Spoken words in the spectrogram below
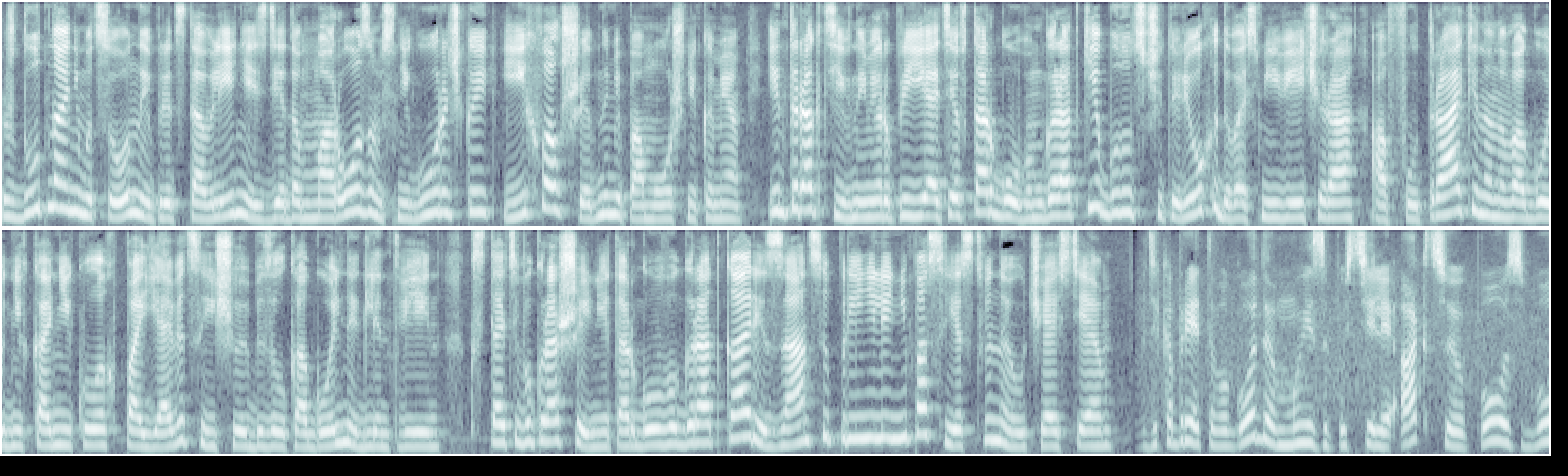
ждут на анимационные представления с Дедом Морозом, Снегурочкой и их волшебными помощниками. Интерактивные мероприятия в торговом городке будут с 4 до 8 вечера, а в футраке на новогодних каникулах появится еще и безалкогольный глинтвейн. Кстати, в украшении торгового городка рязанцы приняли непосредственное участие. В декабре этого года мы запустили акцию по сбору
